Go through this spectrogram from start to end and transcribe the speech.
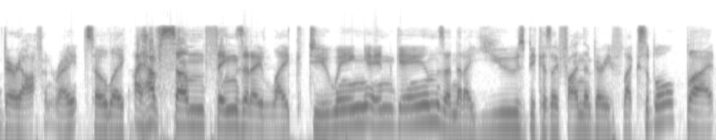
very often right? So like i have some things that i like doing in games and that i use because i find them very flexible. But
